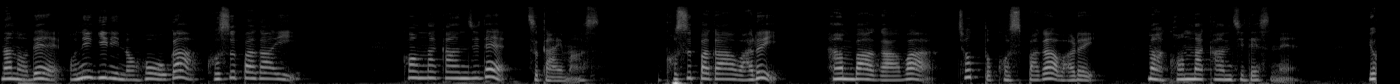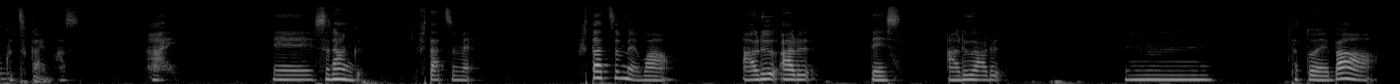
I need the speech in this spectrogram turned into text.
なのでおにぎりの方がコスパがいい。こんな感じで使います。コスパが悪い。ハンバーガーはちょっとコスパが悪い。まあこんな感じですね。よく使います。はい。で、スラング。2つ目。2つ目は、あるあるです。あるある。うーん、例えば、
